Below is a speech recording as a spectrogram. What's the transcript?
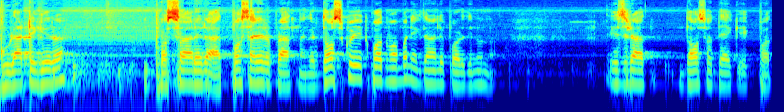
घुँडा टेकेर पसारेर हात पसारेर प्रार्थना गरे। दसको एक पदमा पनि एकजनाले पढिदिनु न। एजरा दस अध्यायको एक पद।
